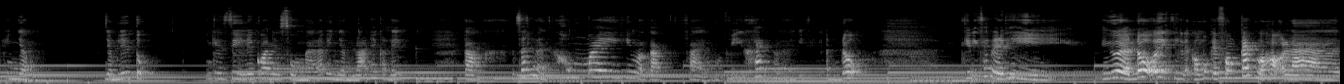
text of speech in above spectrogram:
hay nhầm nhầm liên tục. Những cái gì liên quan đến số má là mình nhầm loạn hết cả lên. Và rất là không may khi mà gặp phải một vị khách là vị khách Ấn Độ. Cái vị khách đấy thì người Ấn Độ ấy thì lại có một cái phong cách của họ là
